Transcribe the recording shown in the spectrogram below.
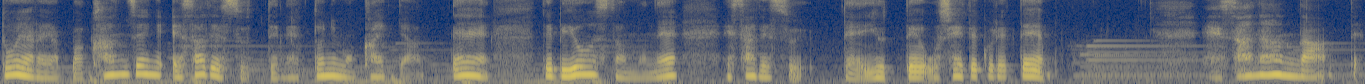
どうやらやっぱ完全に餌ですってネットにも書いてあってで美容師さんもね餌ですって言って教えてくれて餌なんだって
